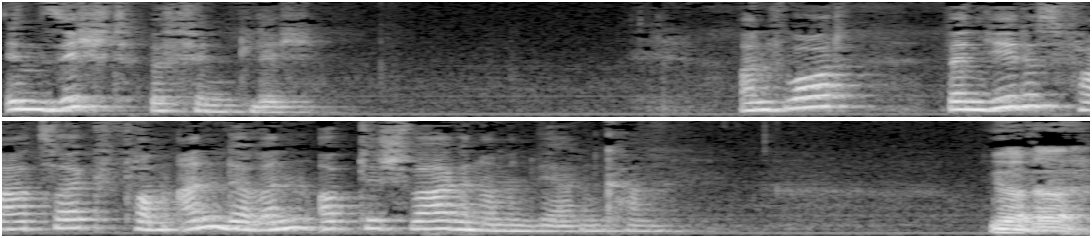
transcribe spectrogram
in Sicht befindlich? Antwort, wenn jedes Fahrzeug vom anderen optisch wahrgenommen werden kann. Ja, da,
